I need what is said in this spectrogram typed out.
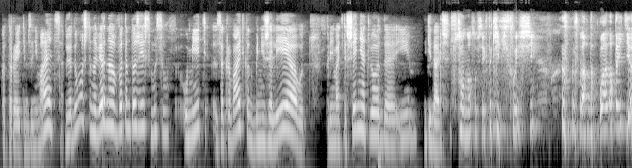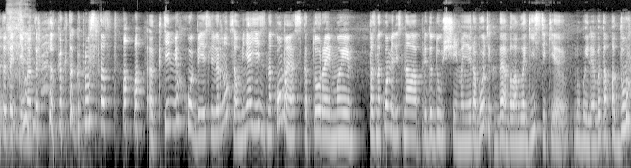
который этим занимается. Но я думаю, что, наверное, в этом тоже есть смысл. Уметь закрывать, как бы не жалея, вот принимать решения твердо и идти дальше. Что у нас у всех такие кислые щи? Надо отойти от этой темы, реально как-то грустно стало. К теме хобби, если вернуться, у меня есть знакомая, с которой мы познакомились на предыдущей моей работе, когда я была в логистике, мы были в этом аду,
